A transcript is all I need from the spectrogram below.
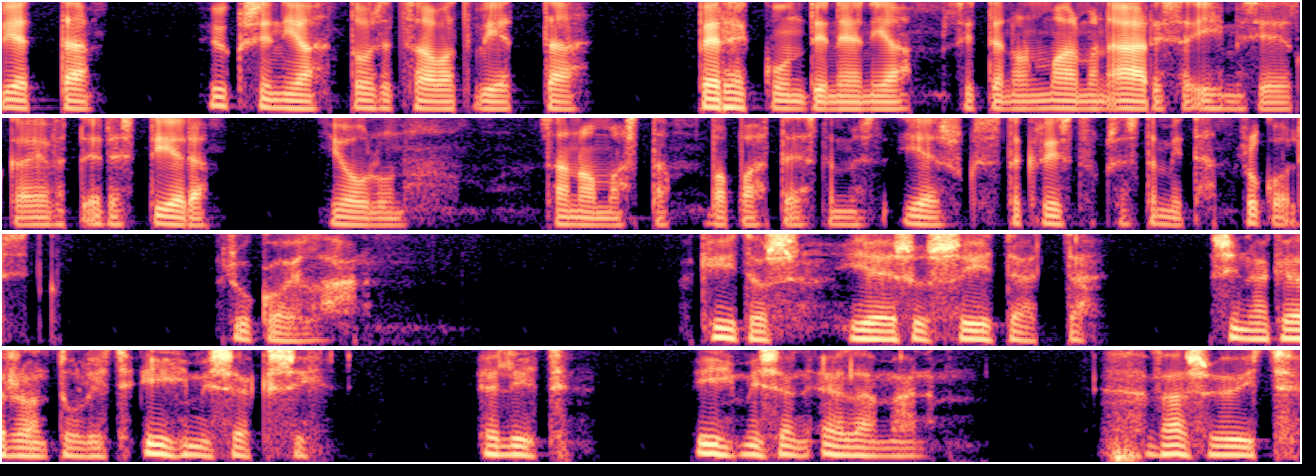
viettää yksin ja toiset saavat viettää perhekuntineen ja sitten on maailman äärissä ihmisiä, jotka eivät edes tiedä joulun sanomasta, vapahtajasta, Jeesuksesta, Kristuksesta, mitä? Rukoilisitko? Rukoillaan. Kiitos Jeesus siitä, että sinä kerran tulit ihmiseksi, elit ihmisen elämän, väsyit,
